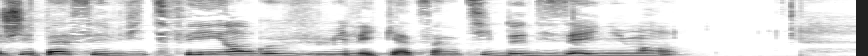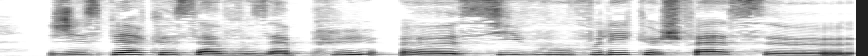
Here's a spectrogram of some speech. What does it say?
j'ai passé vite fait en revue les 4-5 types de design humain. J'espère que ça vous a plu. Euh, si vous voulez que je fasse euh,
